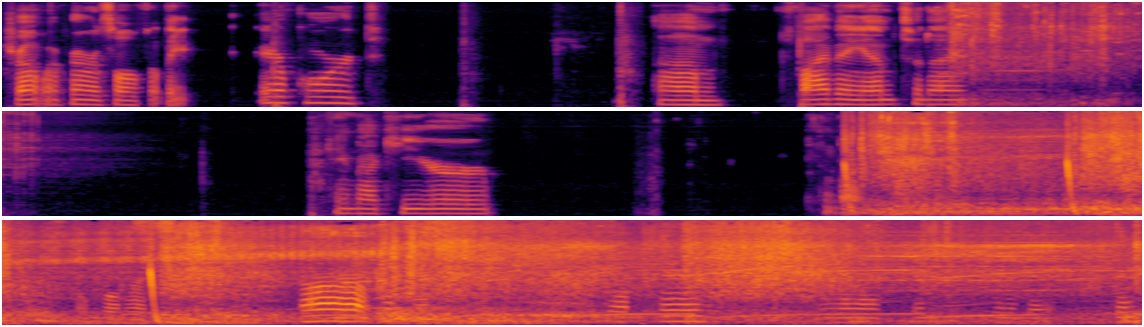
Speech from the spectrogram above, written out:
dropped my parents off at the airport. Um, 5 a.m. today. Came back here. Uh, up there. Uh, think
